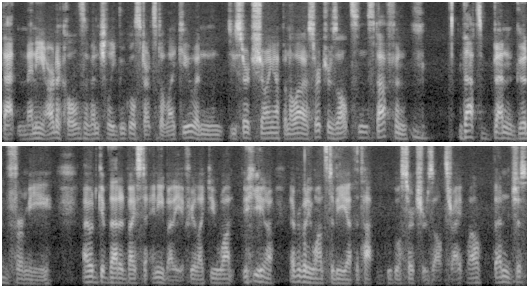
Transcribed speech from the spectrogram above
that many articles eventually google starts to like you and you start showing up in a lot of search results and stuff. And mm-hmm. That's been good for me i would give that advice to anybody if you're like do you want you know everybody wants to be at the top of google search results right well then just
